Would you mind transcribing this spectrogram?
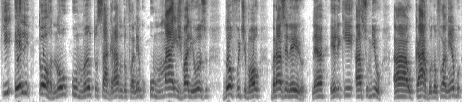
que ele tornou o manto sagrado do Flamengo o mais valioso do futebol brasileiro, né? Ele que assumiu a, o cargo no Flamengo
